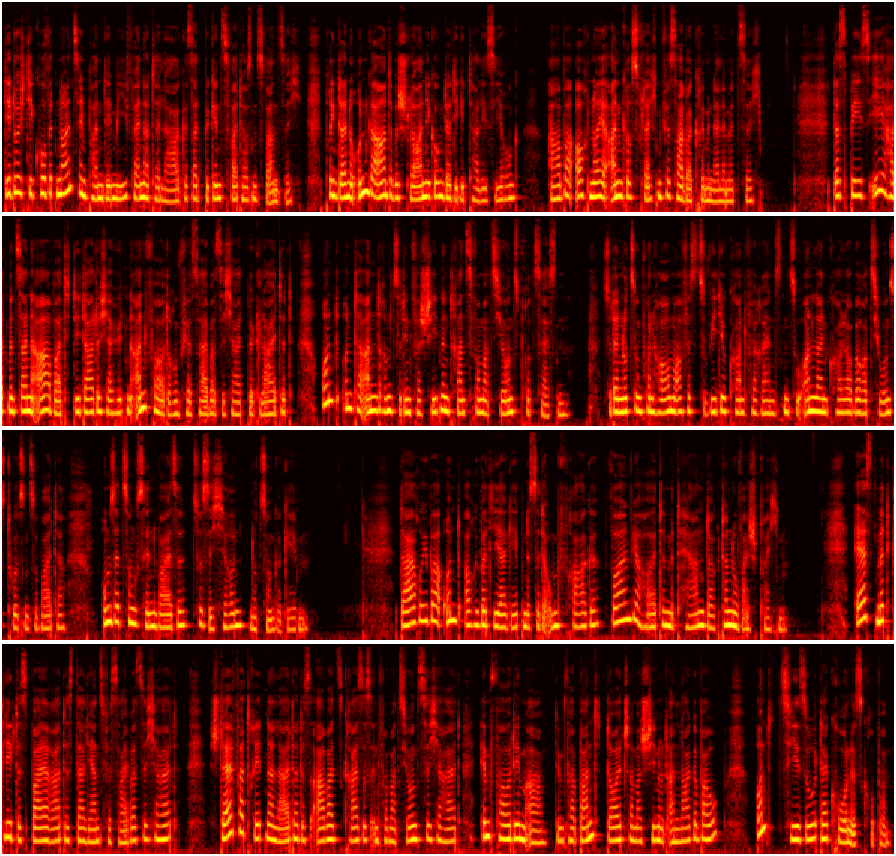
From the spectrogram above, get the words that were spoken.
Die durch die Covid-19-Pandemie veränderte Lage seit Beginn 2020 bringt eine ungeahnte Beschleunigung der Digitalisierung, aber auch neue Angriffsflächen für Cyberkriminelle mit sich. Das BSI hat mit seiner Arbeit die dadurch erhöhten Anforderungen für Cybersicherheit begleitet und unter anderem zu den verschiedenen Transformationsprozessen, zu der Nutzung von Homeoffice, zu Videokonferenzen, zu Online-Kollaborationstools und so Umsetzungshinweise zur sicheren Nutzung gegeben. Darüber und auch über die Ergebnisse der Umfrage wollen wir heute mit Herrn Dr. Nowey sprechen. Er ist Mitglied des Beirates der Allianz für Cybersicherheit, stellvertretender Leiter des Arbeitskreises Informationssicherheit im VDMA, dem Verband Deutscher Maschinen- und Anlagebau, und CISO der Kronis-Gruppe.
